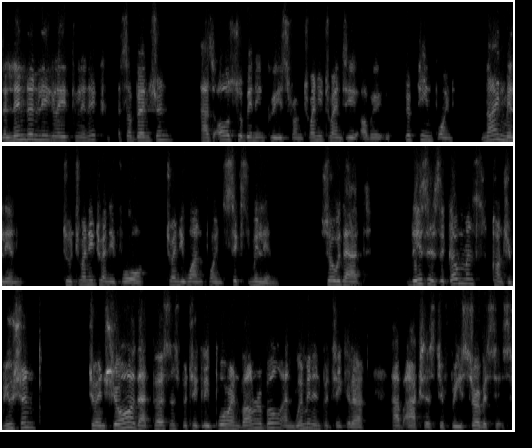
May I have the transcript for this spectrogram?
The Linden Legal Aid Clinic subvention has also been increased from 2020 of a 15.9 million to 2024 21.6 million. So that this is the government's contribution to ensure that persons, particularly poor and vulnerable, and women in particular, have access to free services.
